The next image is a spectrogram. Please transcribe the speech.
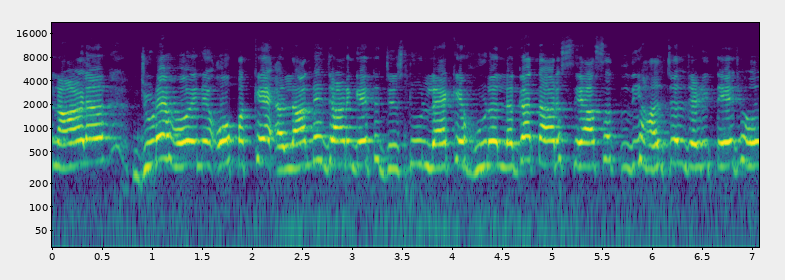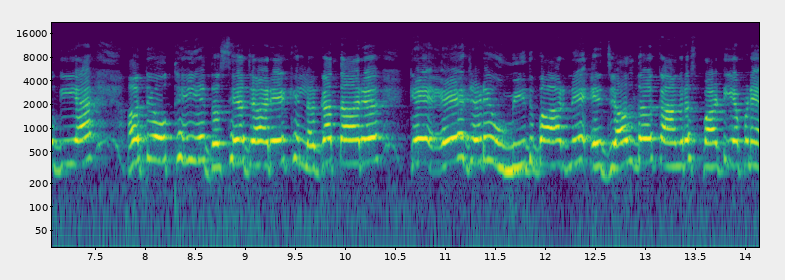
ਨਾਲ ਜੁੜੇ ਹੋਏ ਨੇ, ਉਹ ਪੱਕੇ ਐਲਾਨੇ ਜਾਣਗੇ ਤੇ ਜਿਸ ਨੂੰ ਲੈ ਕੇ ਹੁਣ ਲਗਾਤਾਰ ਸਿਆਸਤ ਦੀ ਹਲਚਲ ਜਿਹੜੀ ਤੇਜ਼ ਹੋ ਗਈ ਹੈ ਅਤੇ ਉੱਥੇ ਹੀ ਇਹ ਦੱਸਿਆ ਜਾ ਰਿਹਾ ਹੈ ਕਿ ਲਗਾਤਾਰ ਕਿ ਇਹ ਜਿਹੜੇ ਉਮੀਦਵਾਰ ਨੇ, ਇਹ ਜਲਦ ਕਾਂਗਰਸ ਪਾਰਟੀ ਆਪਣੇ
